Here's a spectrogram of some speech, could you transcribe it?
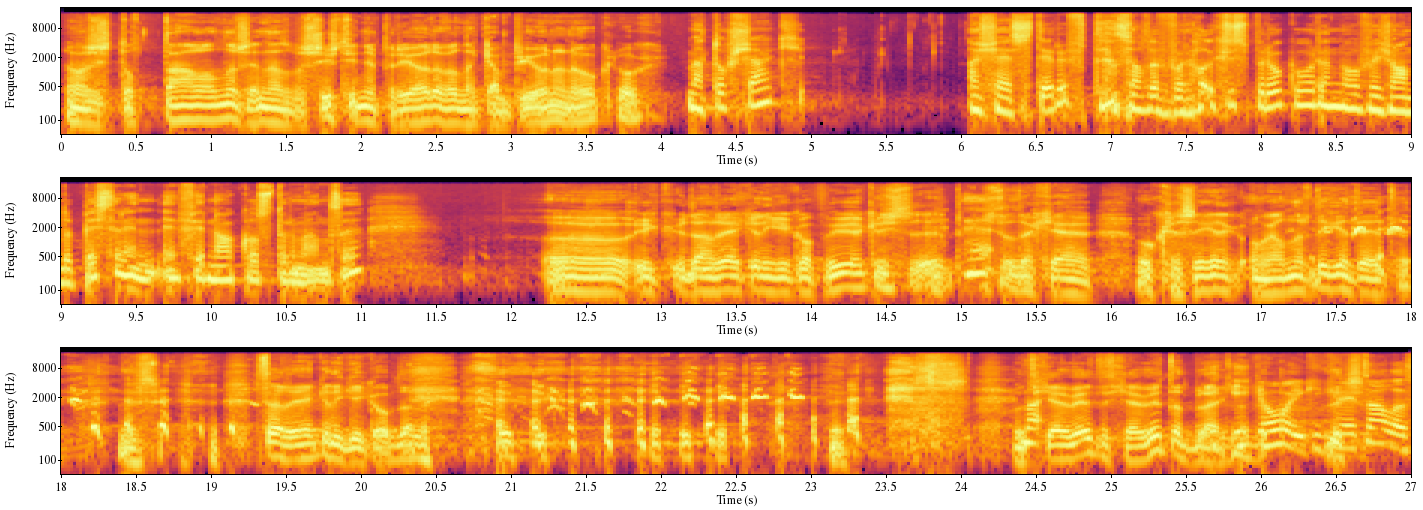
Dat was dus totaal anders. En dat was juist in de periode van de kampioenen ook nog. Maar toch, Jacques, als jij sterft, dan zal er vooral gesproken worden over Jean de Pester en, en Fernand Kostermans. Hè? Eh, ik, dan reken ik op u, Christel, Christel, dat jij ook zeggen dat ik nog andere dingen deed. Dus, daar reken ik op. Dan. Want Maar- jij weet het, jij weet dat blijkbaar. Ik, oh, ik, ik Dus- weet alles.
